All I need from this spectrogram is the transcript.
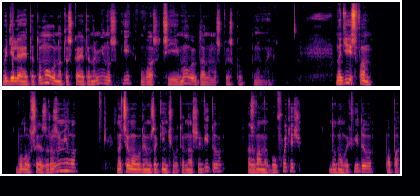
виділяєте ту мову, натискаєте на мінус, і у вас цієї мови в даному списку немає. Надіюсь, вам було все зрозуміло. На цьому будемо закінчувати наше відео. А з вами був Фотіч. До нових відео. Па-па.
